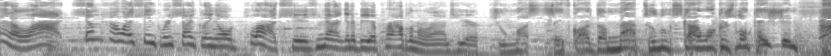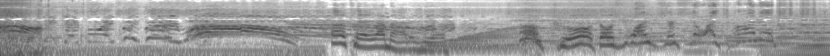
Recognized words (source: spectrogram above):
that a lot. Somehow I think recycling old plots is not gonna be a problem around here. You must safeguard the map to Luke Skywalker's location. Ah! JK4833! Wow! Okay, I'm out of here. Oh, cool. Those lights are so iconic.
